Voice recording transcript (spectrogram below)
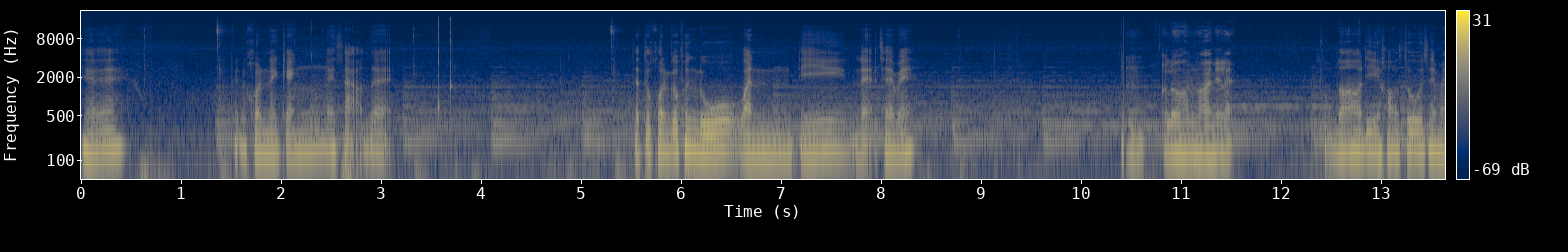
เฮ้ยเป็นคนในแก๊งในสาวด้วย แต่ทุกคนก็เพิ่งรู้วันนี้แหละใช่ไหม อืมก็รู้คำน้อยนี่แหละ ผมต้องเอาดีเข้าตู้ใช่ไหม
